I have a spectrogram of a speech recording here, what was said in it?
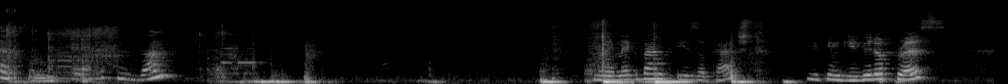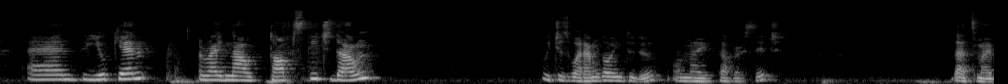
Excellent. So this is done. My neckband is attached. You can give it a press and you can right now top stitch down which is what I'm going to do on my cover stitch. That's my,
